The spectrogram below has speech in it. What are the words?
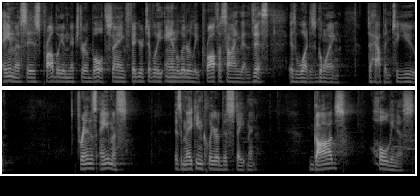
Amos is probably a mixture of both, saying figuratively and literally, prophesying that this is what is going to happen to you. Friends, Amos is making clear this statement God's holiness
